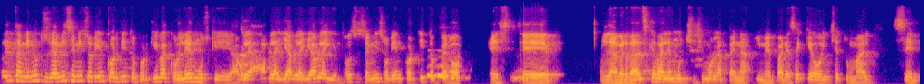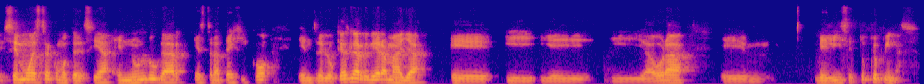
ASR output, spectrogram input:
30 minutos, y a mí se me hizo bien cortito porque iba con Lemus que habla, habla y habla y habla, y entonces se me hizo bien cortito, pero este, la verdad es que vale muchísimo la pena y me parece que hoy Chetumal se, se, muestra, como te decía, en un lugar estratégico entre lo que es la Riviera Maya eh, y, ahora eh, Belice. ¿Tú qué opinas?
